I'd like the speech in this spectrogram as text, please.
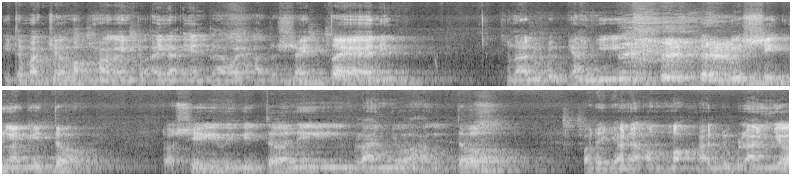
kita baca hak kemarin tu ayat yang terawih kata syaitan ni selalu duk janji duk bisik dengan kita. Tak siri kita ni belanja harta. Pada jalan Allah kalau belanja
